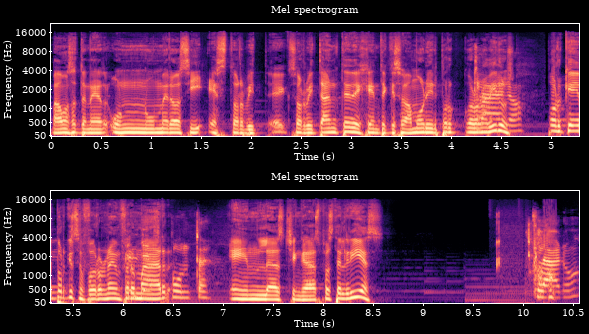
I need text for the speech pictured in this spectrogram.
vamos a tener un número así exorbitante de gente que se va a morir por coronavirus. Claro. ¿Por qué? Porque se fueron a enfermar en las chingadas pastelerías. Claro.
